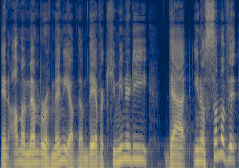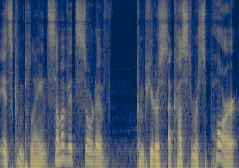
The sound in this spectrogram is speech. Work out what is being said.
and I'm a member of many of them. They have a community that, you know, some of it is complaints, some of it's sort of computer customer support,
